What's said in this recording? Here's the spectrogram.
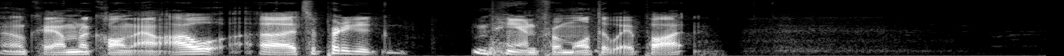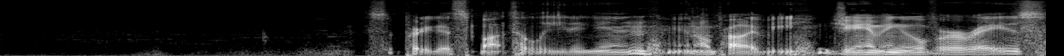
okay, I'm gonna call now. I'll, uh, it's a pretty good hand for a multi-way pot. It's a pretty good spot to lead again, and I'll probably be jamming over a raise.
